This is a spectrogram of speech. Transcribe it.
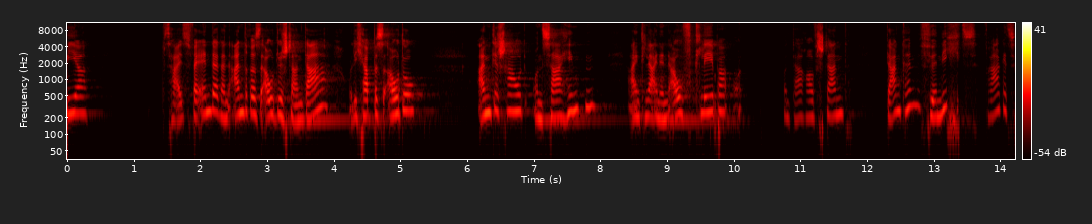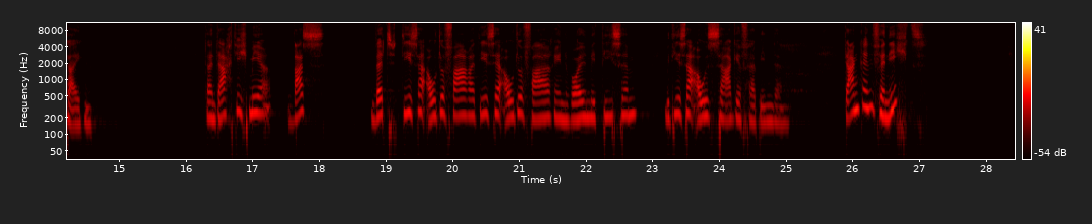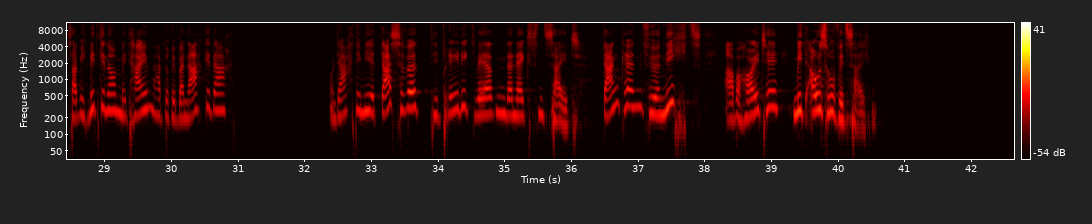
mir, das heißt verändert, ein anderes Auto stand da und ich habe das Auto angeschaut und sah hinten einen kleinen Aufkleber und darauf stand, Danken für nichts, Fragezeichen. Dann dachte ich mir, was wird dieser Autofahrer, diese Autofahrerin wollen mit, diesem, mit dieser Aussage verbinden? Danken für nichts? Das habe ich mitgenommen mit heim, habe darüber nachgedacht und dachte mir, das wird die Predigt werden der nächsten Zeit. Danken für nichts, aber heute mit Ausrufezeichen.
